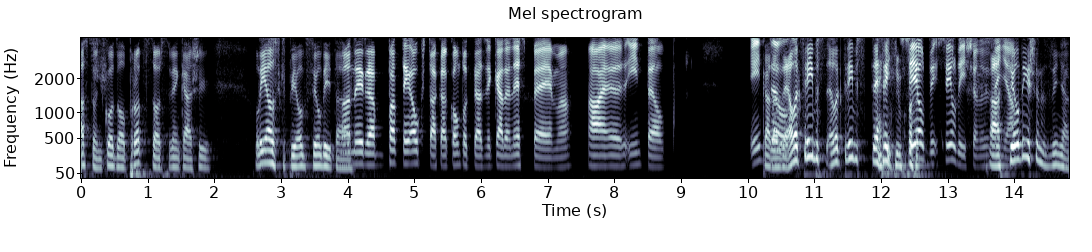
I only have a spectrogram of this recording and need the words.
8 kodola processors vienkārši ir Lieliski pildi sildītāji. Man ir pati augstākā komplektācija, kāda nespējama. Uh, Intel. Intel. Kādā ziņā? Elektrības, elektrības tēriņu. Sildi, sildīšanas ziņā. À, sildīšanas ziņā.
